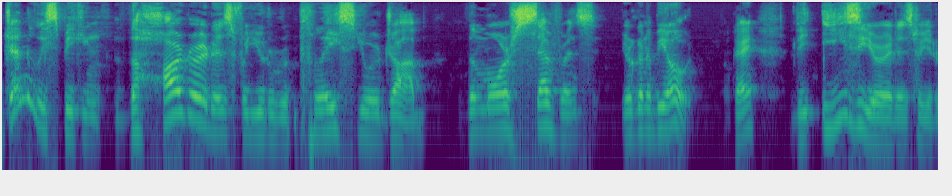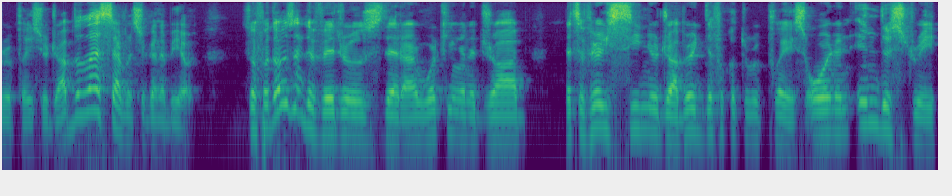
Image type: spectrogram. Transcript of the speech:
generally speaking, the harder it is for you to replace your job, the more severance you're going to be owed. Okay, the easier it is for you to replace your job, the less severance you're going to be owed. So for those individuals that are working in a job that's a very senior job, very difficult to replace, or in an industry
